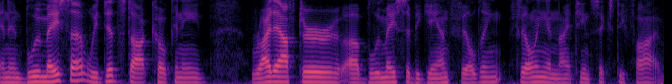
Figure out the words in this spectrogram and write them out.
And in Blue Mesa, we did stock kokanee right after uh, Blue Mesa began filling filling in 1965.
